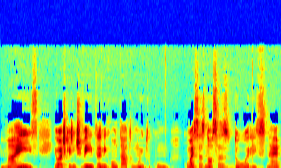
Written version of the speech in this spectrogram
mas eu acho que a gente vem entrando em contato muito com, com essas nossas dores, né?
